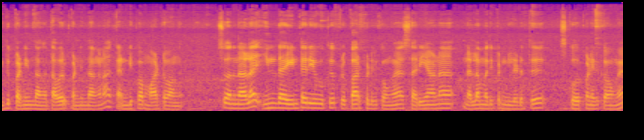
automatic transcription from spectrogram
இது பண்ணியிருந்தாங்க தவறு பண்ணியிருந்தாங்கன்னா கண்டிப்பாக மாட்டுவாங்க. ஸோ அதனால் இந்த இன்டர்வியூவுக்கு ப்ரிப்பேர் பண்ணியிருக்கவங்க சரியான நல்ல மதிப்பெண்கள் எடுத்து ஸ்கோர் பண்ணியிருக்கவங்க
